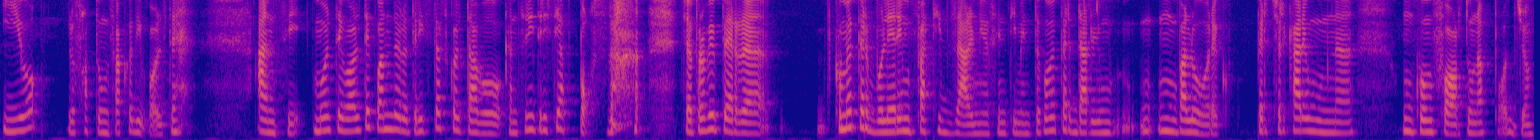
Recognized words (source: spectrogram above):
Io l'ho fatto un sacco di volte. Anzi, molte volte quando ero triste ascoltavo canzoni tristi apposta, cioè proprio per come per voler enfatizzare il mio sentimento, come per dargli un, un valore, per cercare un, un conforto, un appoggio.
